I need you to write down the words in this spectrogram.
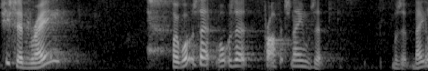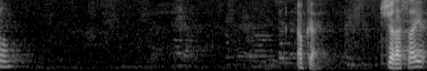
She said, Ray? Wait, what was that? What was that prophet's name? Was it was it Balaam? Okay. Should I say it?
